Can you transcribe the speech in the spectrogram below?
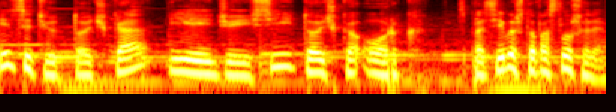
institute.eajc.org. Спасибо, что послушали.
